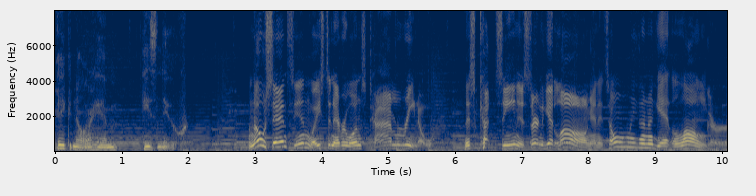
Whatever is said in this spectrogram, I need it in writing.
Ignore him. He's new. No sense in wasting everyone's time, Reno. This cutscene is starting to get long, and it's only gonna get longer.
